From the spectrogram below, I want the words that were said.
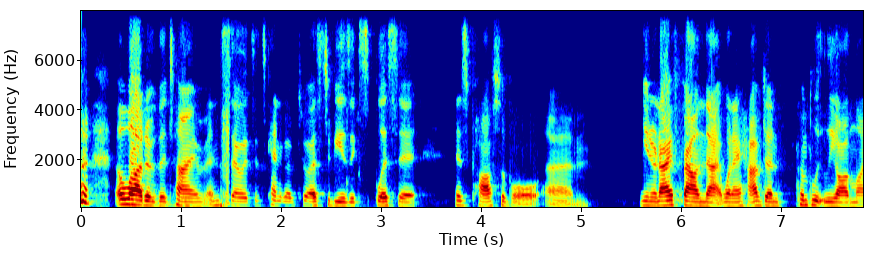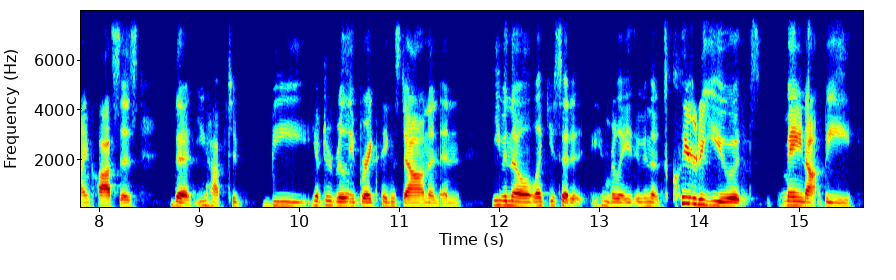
a lot of the time, and so it's it's kind of up to us to be as explicit as possible. Um, you know, and I've found that when I have done completely online classes, that you have to be you have to really break things down. And, and even though like you said it can really even though it's clear to you it may not be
